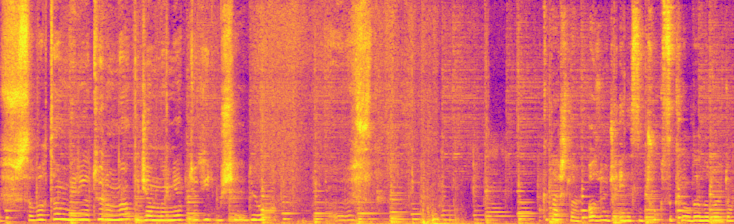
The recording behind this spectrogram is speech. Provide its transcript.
Üf, sabahtan beri yatıyorum. Ne yapacağım ben? Yapacak hiçbir şey yok. Üf. Arkadaşlar az önce Enes'in çok sıkıldığını duydum.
